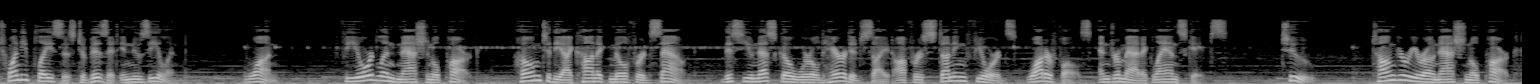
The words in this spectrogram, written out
20 places to visit in New Zealand. 1. Fiordland National Park, home to the iconic Milford Sound. This UNESCO World Heritage Site offers stunning fjords, waterfalls, and dramatic landscapes. 2. Tongariro National Park.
